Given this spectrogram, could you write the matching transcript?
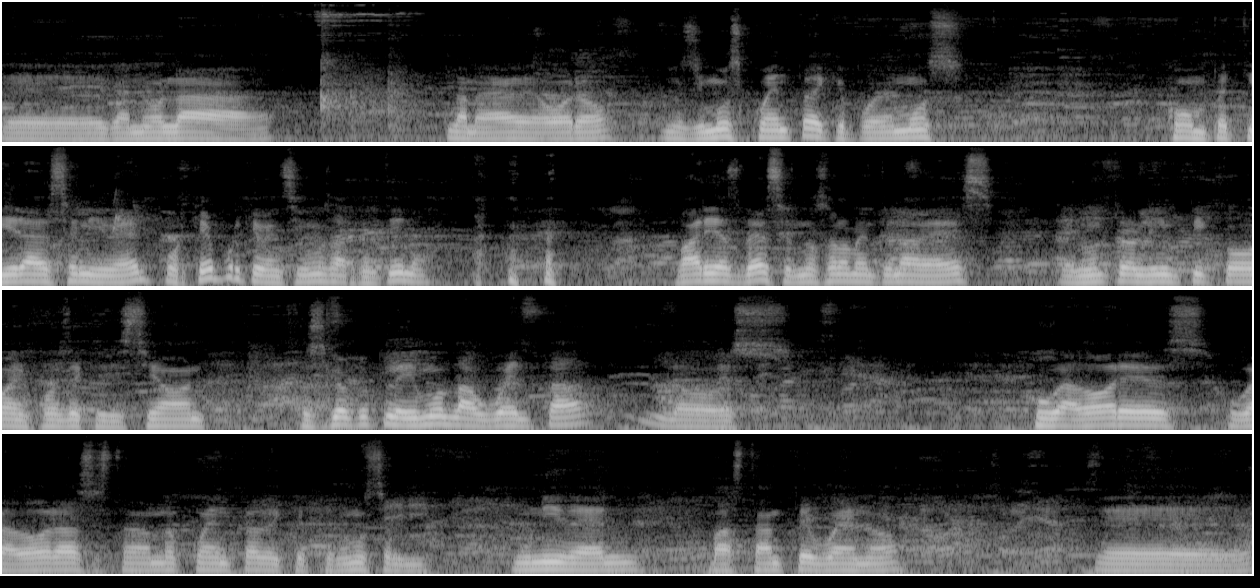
eh, ganó la, la medalla de oro. Nos dimos cuenta de que podemos competir a ese nivel. ¿Por qué? Porque vencimos a Argentina. Varias veces, no solamente una vez, en un preolímpico, en juegos de exhibición. Pues yo creo que le dimos la vuelta los jugadores, jugadoras están dando cuenta de que tenemos un nivel bastante bueno. Eh,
